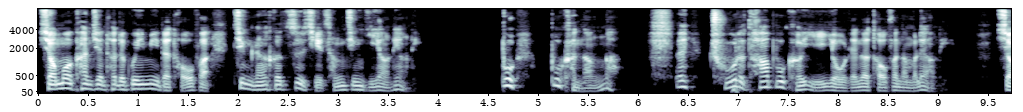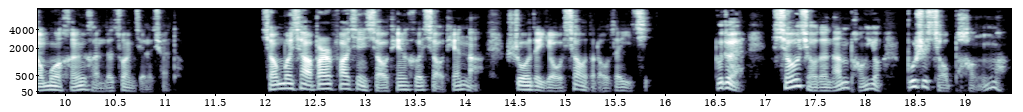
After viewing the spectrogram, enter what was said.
小莫看见她的闺蜜的头发竟然和自己曾经一样亮丽，不，不可能啊！哎，除了她不可以有人的头发那么亮丽。小莫狠狠地攥紧了拳头。小莫下班发现小天和小天呐说的有笑的搂在一起。不对，小小的男朋友不是小鹏吗？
